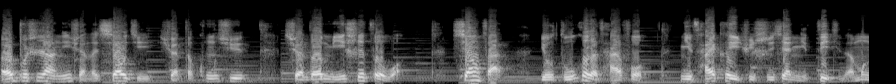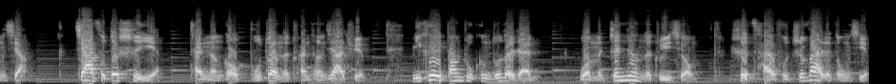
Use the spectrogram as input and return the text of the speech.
而不是让你选择消极、选择空虚、选择迷失自我。相反。有足够的财富，你才可以去实现你自己的梦想，家族的事业才能够不断的传承下去。你可以帮助更多的人。我们真正的追求是财富之外的东西。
